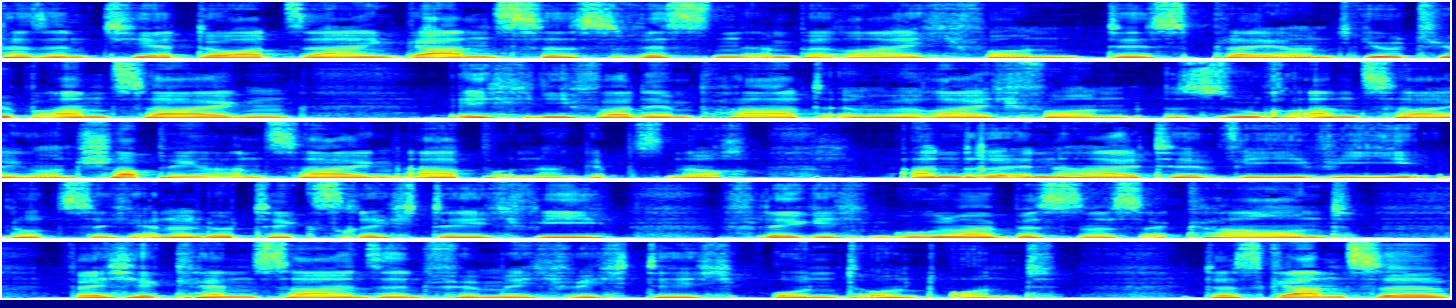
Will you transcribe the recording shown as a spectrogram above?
präsentiert dort sein ganzes Wissen im Bereich von Display und YouTube-Anzeigen. Ich liefere den Part im Bereich von Suchanzeigen und Shoppinganzeigen ab und dann gibt es noch andere Inhalte wie wie nutze ich Analytics richtig, wie pflege ich einen Google My Business Account, welche Kennzahlen sind für mich wichtig und und und. Das ganze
